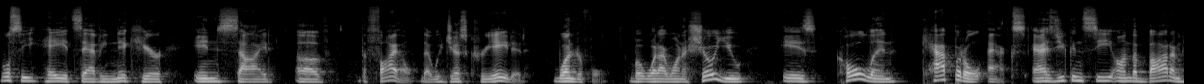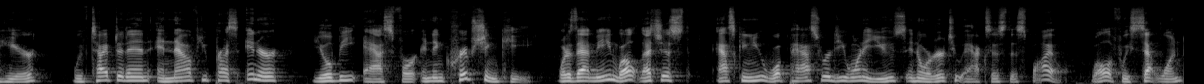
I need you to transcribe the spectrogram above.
we'll see, hey, it's SavvyNik here inside of the file that we just created. Wonderful. But what I want to show you is colon capital X. As you can see on the bottom here, we've typed it in, and now if you press enter, you'll be asked for an encryption key. What does that mean? Well, that's just asking you what password do you want to use in order to access this file. Well, if we set one,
